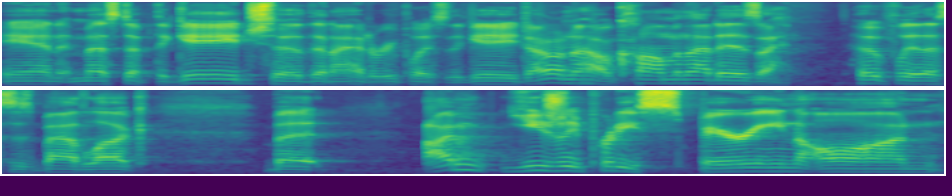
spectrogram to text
and it messed up the gauge. So then I had to replace the gauge. I don't know how common that is. I hopefully this is bad luck, but I'm usually pretty sparing on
